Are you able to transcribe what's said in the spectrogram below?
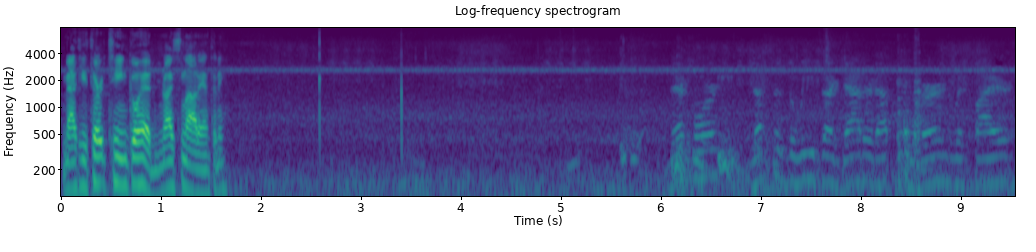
Matthew 13. Go ahead. Nice and loud, Anthony. Therefore, just as the weeds are gathered up and burned with fire,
